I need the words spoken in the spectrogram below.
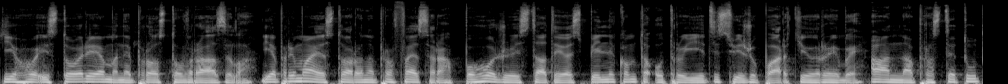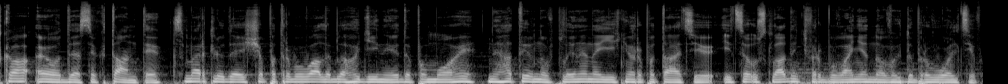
Його історія мене просто вразила. Я приймаю сторону професора, погоджуюсь стати його спільником та отруїти свіжу партію риби. Анна проститутка, ЕОД сектанти. Смерть людей, що потребували благодійної допомоги, негативно вплине на їхню репутацію, і це ускладнить вербування нових добровольців.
